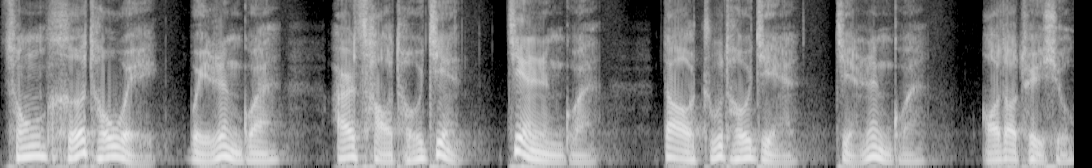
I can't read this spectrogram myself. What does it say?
从河头委委任官。而草头荐荐任官，到竹头剪剪任官，熬到退休。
